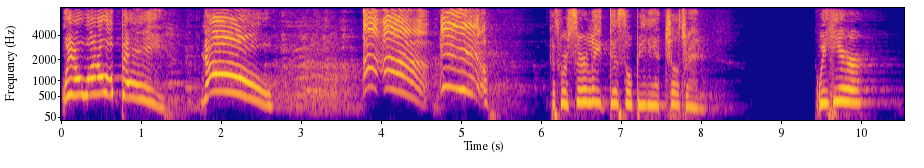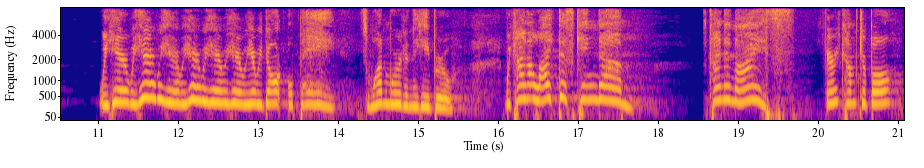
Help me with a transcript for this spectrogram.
We don't want to obey. No. Uh-uh. Eh. Because we're surly, disobedient children. We hear we hear, we hear, we hear, we hear, we hear, we hear, we hear, we don't obey. It's one word in the Hebrew. We kind of like this kingdom. It's kind of nice. Very comfortable.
